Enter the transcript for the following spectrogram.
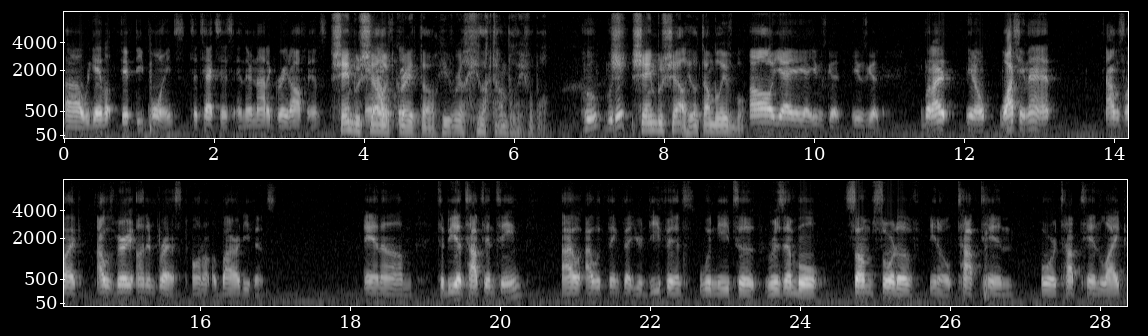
Uh, we gave up 50 points to Texas, and they're not a great offense. Shane Buechele looked great though. He really he looked unbelievable. Who? Who did? Shane Buechele, he looked unbelievable. Oh yeah, yeah, yeah. He was good. He was good. But I, you know, watching that, I was like, I was very unimpressed on our, by our defense. And um, to be a top ten team, I, I would think that your defense would need to resemble some sort of you know top ten or top ten like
